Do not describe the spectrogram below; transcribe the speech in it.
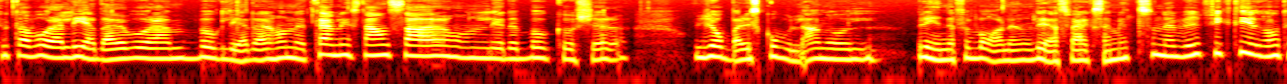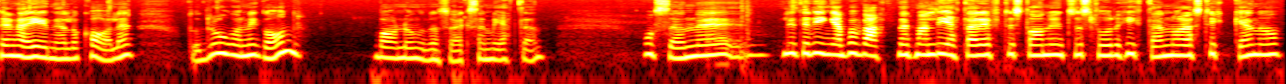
utav våra ledare, vår buggledare, hon är tävlingsdansare, hon leder buggkurser och jobbar i skolan och brinner för barnen och deras verksamhet. Så när vi fick tillgång till den här egna lokalen, då drog hon igång barn och ungdomsverksamheten. Och sen eh, lite ringa på vattnet, man letar efter stan är inte så stor och hittar några stycken. Och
